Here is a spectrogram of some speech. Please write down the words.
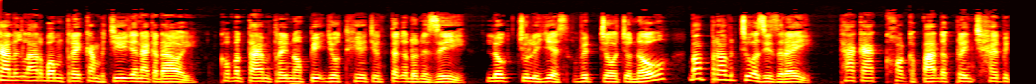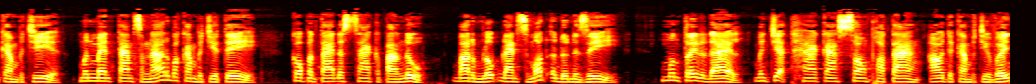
ការលើកឡើងរបស់មន្ត្រីកម្ពុជាយ៉ាងណាក៏ដោយក៏ប៉ុន្តែមន្ត្រីនាំពាក្យយោធាជើងទឹកឥណ្ឌូនេស៊ីលោក Julius Wijojono បានប្រាប់វិទ្យុអេស៊ីសេរីថាការខត់កប៉ាល់ដឹកប្រេងឆៅពីកម្ពុជាមិនមែនតាមសំណើរបស់កម្ពុជាទេក៏ប៉ុន្តែដោយសារកប៉ាល់នោះបានរំលោភដែនសមុទ្រឥណ្ឌូនេស៊ីមន្ត្រីដដែលបញ្ជាក់ថាការសងផោះតាងឲ្យទៅកម្ពុជាវិញ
